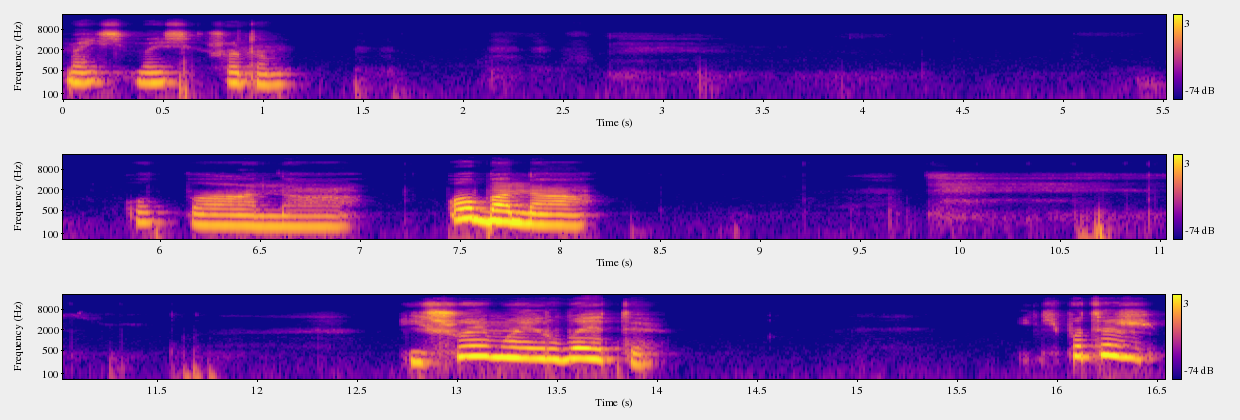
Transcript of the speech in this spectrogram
Мейсі, Мейсі, що там? Опана. Обана. І що я маю робити? І типа це ж.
